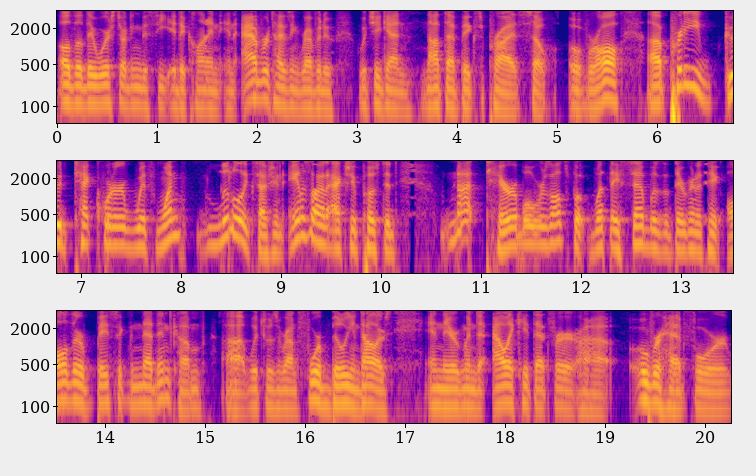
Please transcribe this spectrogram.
although they were starting to see a decline in advertising revenue, which again, not that big surprise. So overall, uh, pretty good tech quarter with with one little exception. Amazon actually posted not terrible results, but what they said was that they were going to take all their basic net income, uh, which was around $4 billion, and they were going to allocate that for uh, overhead for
